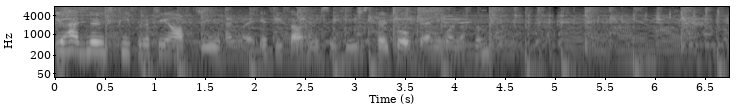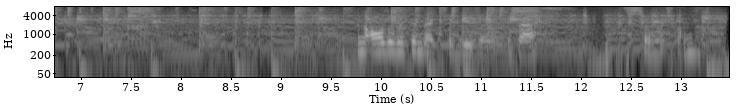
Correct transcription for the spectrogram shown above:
You had loads of people looking after you and like if you felt homesick you just go talk to any one of them. And all the weekend activities are the best. It's so much fun.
